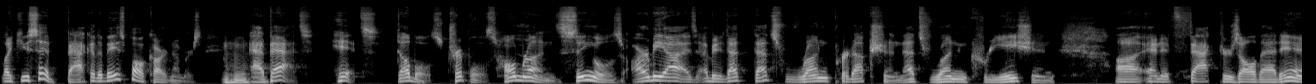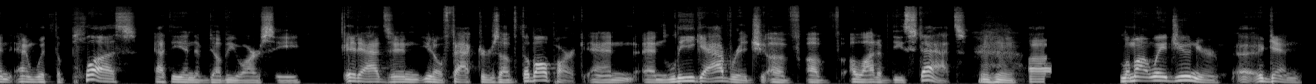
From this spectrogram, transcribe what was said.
like you said, back of the baseball card numbers, mm-hmm. at bats, hits, doubles, triples, home runs, singles, RBIs. I mean that that's run production, that's run creation, uh, and it factors all that in. And with the plus at the end of WRC it adds in you know factors of the ballpark and and league average of of a lot of these stats. Mm-hmm. Uh, LaMonte Wade Jr. Uh, again,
